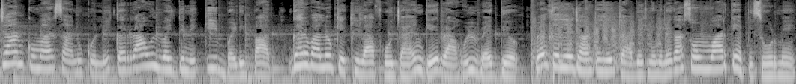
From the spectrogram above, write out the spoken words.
जान कुमार सानू को लेकर राहुल वैद्य ने की बड़ी बात। घर वालों के खिलाफ हो जाएँगे राहुल वैद्य। वेल, चलिए जानते हैं क्या देखने मिलेगा सोमवार के एपिसोड में।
